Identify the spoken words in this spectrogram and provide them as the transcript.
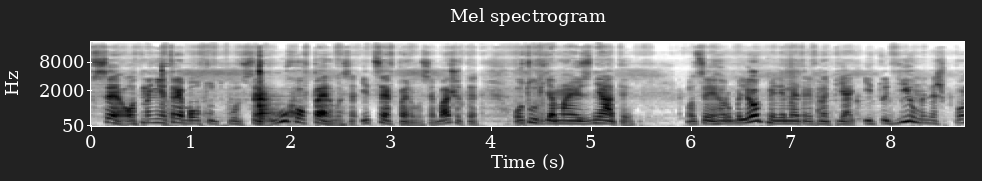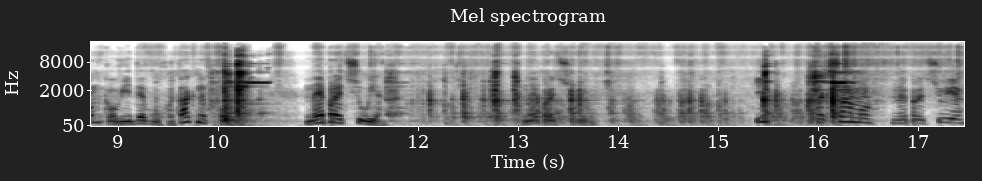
Все, от мені треба отут все, вухо вперлося і це вперлося. Бачите? Отут я маю зняти оцей горбельок міліметрів на 5, і тоді у мене шпонка увійде в ухо. Так не входить. Не працює. Не працює. І так само не працює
